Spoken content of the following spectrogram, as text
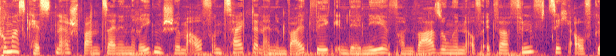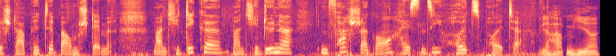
Thomas Kästner spannt seinen Regenschirm auf und zeigt an einem Waldweg in der Nähe von Wasungen auf etwa 50 aufgestapelte Baumstämme. Manche dicker, manche dünner. Im Fachjargon heißen sie Holzpolter. Wir haben hier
